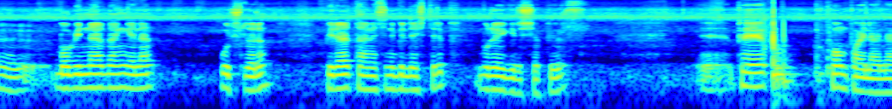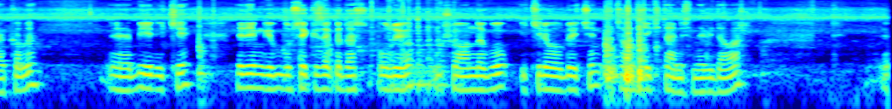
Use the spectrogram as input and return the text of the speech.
E, bobinlerden gelen uçların birer tanesini birleştirip buraya giriş yapıyoruz. E, P pompa ile alakalı. E, 1 2 Dediğim gibi bu 8'e kadar oluyor. Şu anda bu ikili olduğu için sadece iki tanesinde vida var. Ee,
